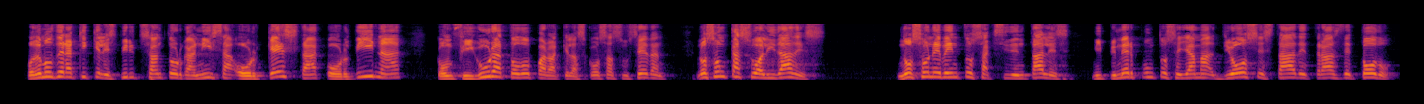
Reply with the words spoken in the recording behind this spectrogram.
Podemos ver aquí que el Espíritu Santo organiza, orquesta, coordina, configura todo para que las cosas sucedan. No son casualidades, no son eventos accidentales. Mi primer punto se llama Dios está detrás de todo.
